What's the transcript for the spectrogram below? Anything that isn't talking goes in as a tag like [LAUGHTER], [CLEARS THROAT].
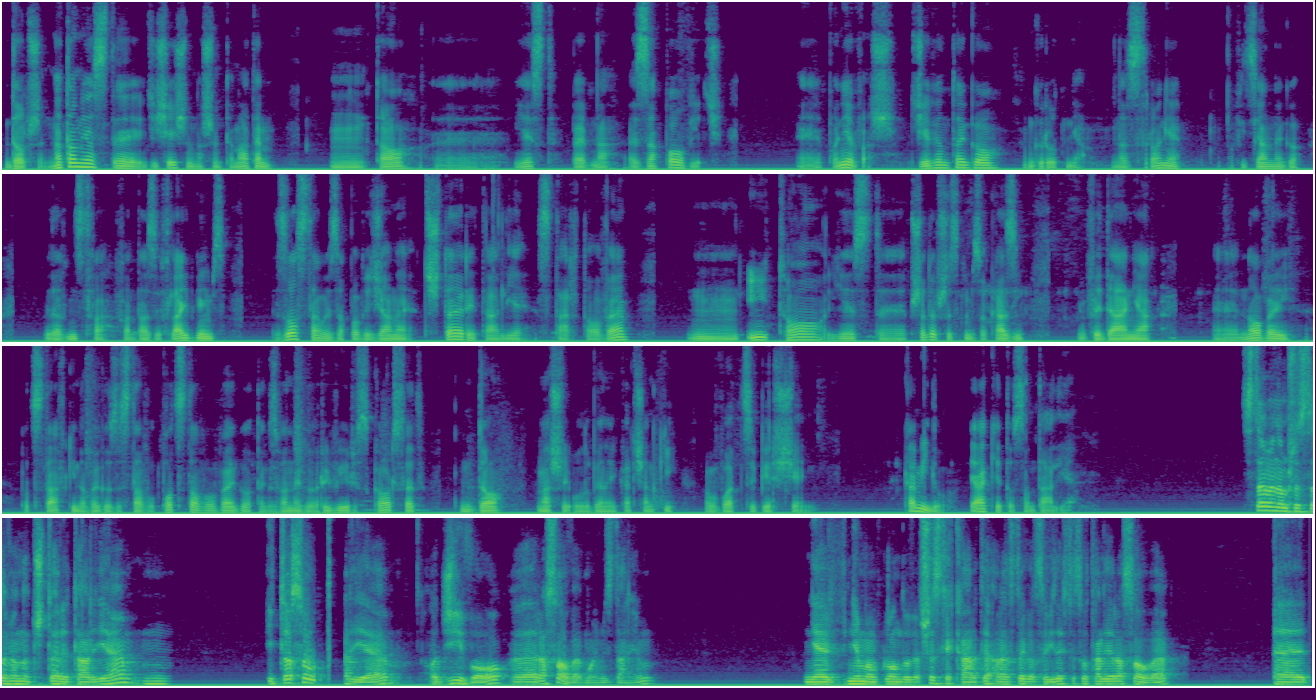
Dobrze, natomiast e, dzisiejszym naszym tematem mm, to e, jest pewna zapowiedź, ponieważ 9 grudnia na stronie oficjalnego wydawnictwa Fantasy Flight Games zostały zapowiedziane cztery talie startowe Mm, i to jest e, przede wszystkim z okazji wydania e, nowej podstawki, nowego zestawu podstawowego, tak zwanego Reverse Corset do naszej ulubionej karcianki Władcy Pierścieni. Kamilu, jakie to są talie? Zostały nam przedstawione cztery talie. I to są talie, o dziwo, e, rasowe moim zdaniem. Nie, nie mam wglądu we wszystkie karty, ale z tego co widać, to są talie rasowe. E,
